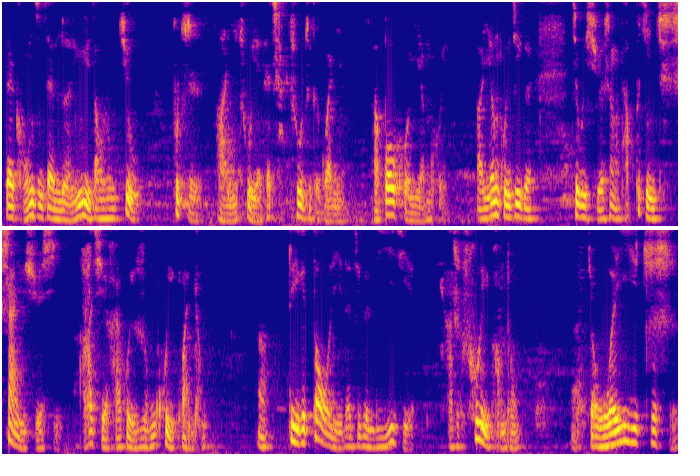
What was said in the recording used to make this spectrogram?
在孔子在《论语》当中就不止啊一处也在阐述这个观念啊，包括颜回。啊，颜回这个这位学生啊，他不仅善于学习，而且还会融会贯通，啊，对一个道理的这个理解，他是触类旁通，啊，叫闻一知十，啊，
